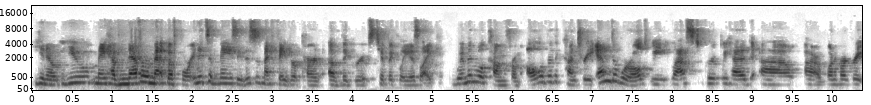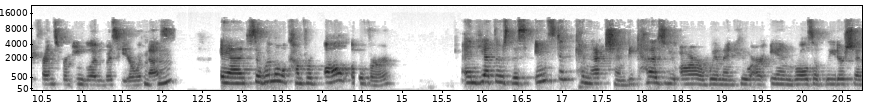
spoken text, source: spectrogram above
you know you may have never met before and it's amazing this is my favorite part of the groups typically is like women will come from all over the country and the world we last group we had uh, our, one of our great friends from england was here with mm-hmm. us and so women will come from all over and yet there's this instant connection because you are women who are in roles of leadership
